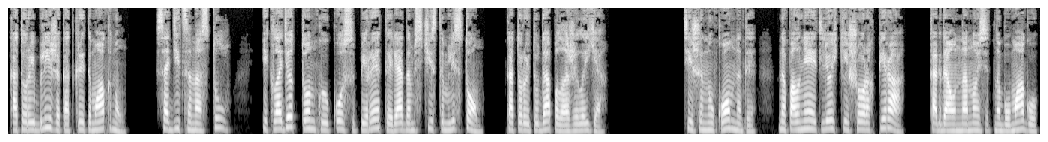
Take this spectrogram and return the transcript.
который ближе к открытому окну, садится на стул и кладет тонкую косу пиреты рядом с чистым листом, который туда положила я. Тишину комнаты наполняет легкий шорох пера, когда он наносит на бумагу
